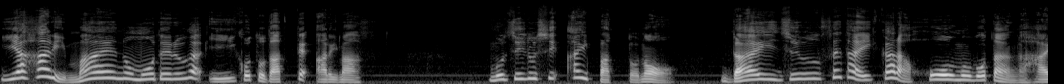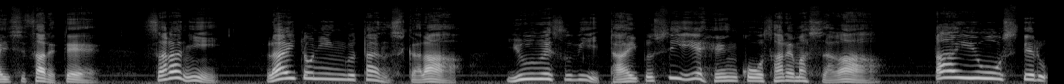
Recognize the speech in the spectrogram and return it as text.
やはり前のモデルがいいことだってあります。無印 iPad の第10世代からホームボタンが廃止されて、さらにライトニング端子から USB Type-C へ変更されましたが、対応してる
